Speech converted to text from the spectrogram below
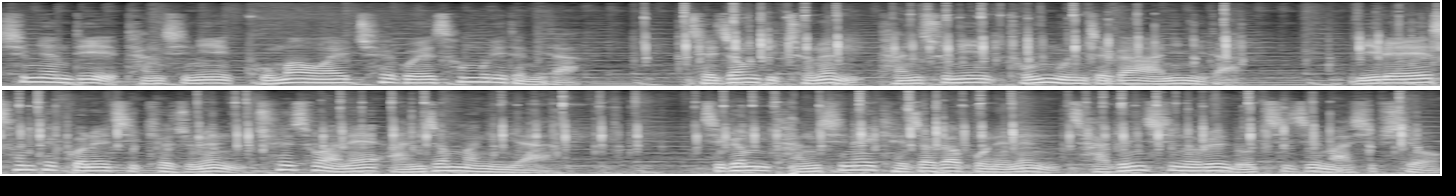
10년 뒤 당신이 고마워할 최고의 선물이 됩니다. 재정 기초는 단순히 돈 문제가 아닙니다. 미래의 선택권을 지켜주는 최소한의 안전망입니다. 지금 당신의 계좌가 보내는 작은 신호를 놓치지 마십시오.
